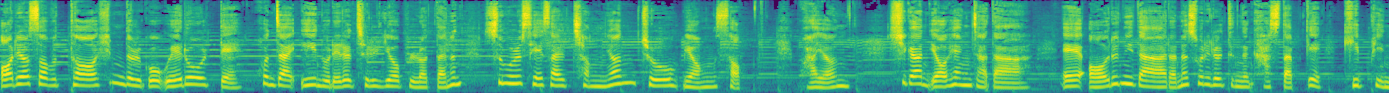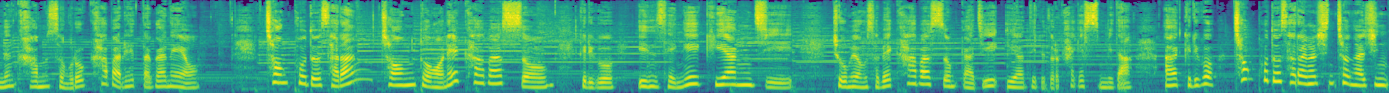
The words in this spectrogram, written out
어려서부터 힘들고 외로울 때 혼자 이 노래를 즐겨 불렀다는 23살 청년 조명섭. 과연 시간 여행자다. 애 어른이다라는 소리를 듣는 가수답게 깊이 있는 감성으로 카바를 했다고 하네요. 청포도 사랑, 정동원의 카바송, 그리고 인생의 귀향지, 조명섭의 카바송까지 이어드리도록 하겠습니다. 아, 그리고 청포도 사랑을 신청하신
